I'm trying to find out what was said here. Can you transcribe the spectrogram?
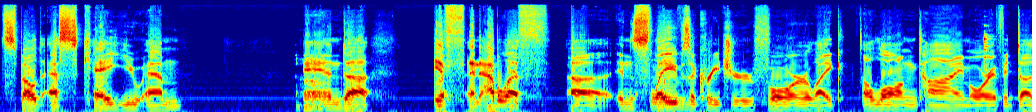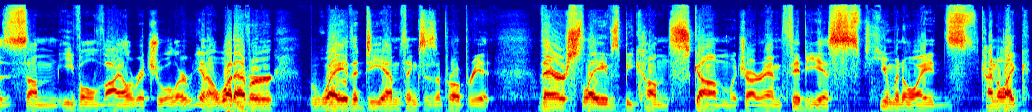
spelled S K U M. Oh. And uh, if an aboleth uh, enslaves a creature for like a long time, or if it does some evil, vile ritual, or you know whatever way the DM thinks is appropriate, their slaves become scum, which are amphibious humanoids, kind of like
